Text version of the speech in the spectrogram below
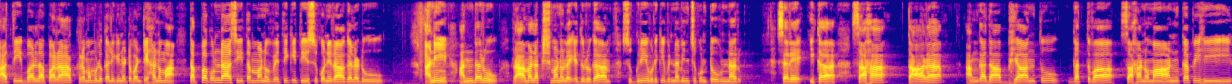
అతి బల పరాక్రమములు కలిగినటువంటి హనుమ తప్పకుండా సీతమ్మను వెతికి తీసుకొని రాగలడు. అని అందరూ రామలక్ష్మణుల ఎదురుగా సుగ్రీవుడికి విన్నవించుకుంటూ ఉన్నారు. సరే ఇక సహా తార అంగదాభ్యాంతు గత్వా సహనుమాన్ కపిహి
